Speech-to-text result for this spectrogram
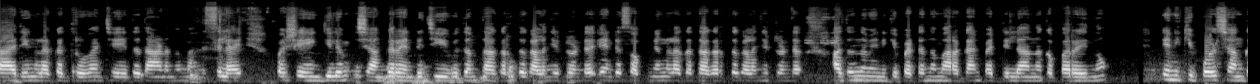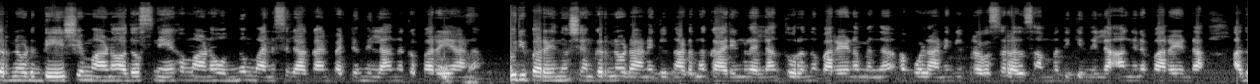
കാര്യങ്ങളൊക്കെ ധ്രുവൻ ചെയ്തതാണെന്ന് മനസ്സിലായി. പക്ഷേ എങ്കിലും ശങ്കർ എന്റെ ജീവിതം തകർത്ത് കളഞ്ഞിട്ടുണ്ട് എന്റെ സ്വപ്നങ്ങളൊക്കെ തകർത്ത് കളഞ്ഞിട്ടുണ്ട്. അതൊന്നും എനിക്ക് പെട്ടെന്ന് മറക്കാൻ പറ്റില്ല എന്നൊക്കെ പറയുന്നു. എനിക്കിപ്പോൾ ശങ്കറിനോട് ദേഷ്യമാണോ അതോ സ്നേഹമാണോ ഒന്നും മനസ്സിലാക്കാൻ പറ്റുന്നില്ല എന്നൊക്കെ പറയാണ്. ഗൗരി പറയുന്നു ശങ്കറിനോടാണെങ്കിൽ നടന്ന കാര്യങ്ങളെല്ലാം തുറന്നു പറയണമെന്ന്. അപ്പോൾ ആണെങ്കിൽ പ്രൊഫസർ അത് സമ്മതിക്കുന്നില്ല. അങ്ങനെ പറയണ്ട. അത്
